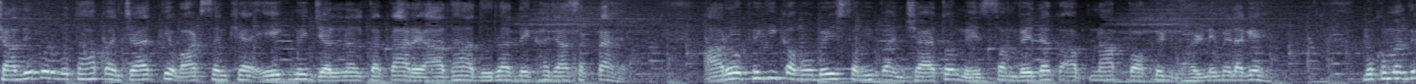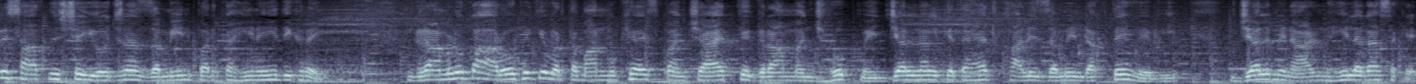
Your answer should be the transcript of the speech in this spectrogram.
शादीपुर बुतहा पंचायत के वार्ड संख्या एक में जल नल का कार्य आधा अधूरा देखा जा सकता है। आरोप है कि कमोबेश सभी पंचायतों में संवेदक अपना पॉकेट भरने में लगे हैं। मुख्यमंत्री सात निश्चय योजना ज़मीन पर कहीं नहीं दिख रही। ग्रामीणों का आरोप है कि वर्तमान मुखिया इस पंचायत के ग्राम मंझोक में जल नल के तहत खाली ज़मीन रखते हुए भी जल मीनार नहीं लगा सके।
